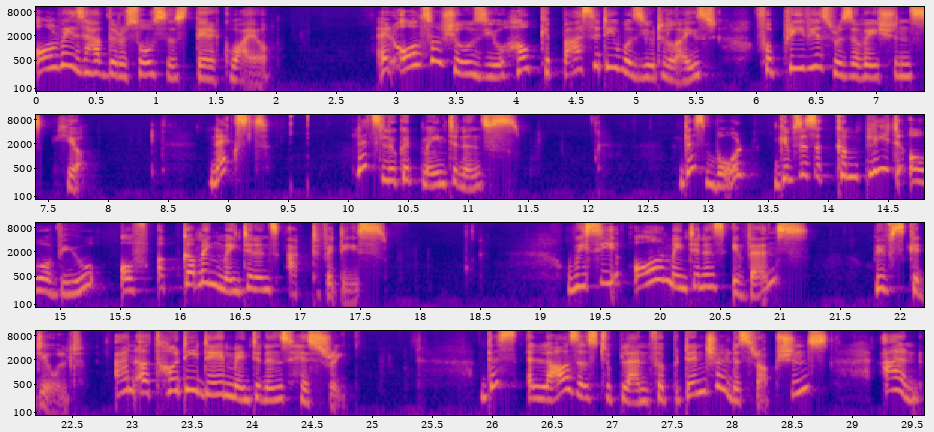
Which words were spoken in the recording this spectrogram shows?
always have the resources they require. It also shows you how capacity was utilized for previous reservations here. Next, let's look at maintenance. This board gives us a complete overview of upcoming maintenance activities we see all maintenance events we've scheduled and a 30-day maintenance history. This allows us to plan for potential disruptions and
